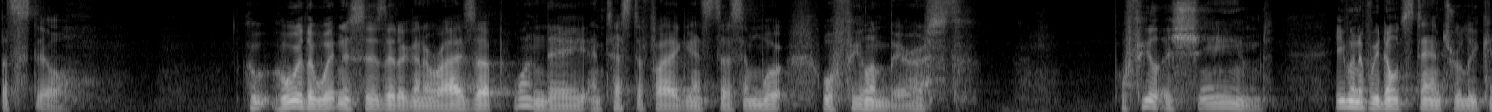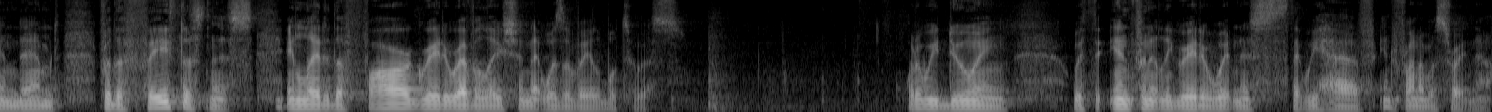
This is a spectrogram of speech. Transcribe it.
But still, who, who are the witnesses that are going to rise up one day and testify against us and we'll, we'll feel embarrassed? We'll feel ashamed even if we don't stand truly condemned, for the faithlessness in light of the far greater revelation that was available to us. What are we doing with the infinitely greater witness that we have in front of us right now?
